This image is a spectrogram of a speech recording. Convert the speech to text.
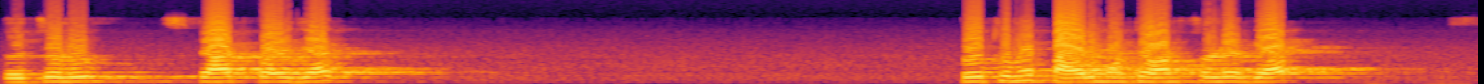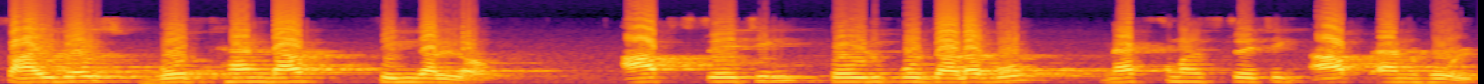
তো চলুন স্টার্ট করা যাক। প্রথমে পায়ের মধ্যে on shoulder gap side wise both hand up finger lock up stretching পায়ের উপর দাঁড়াবো maximum stretching up and hold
